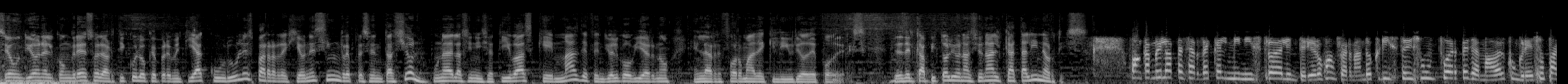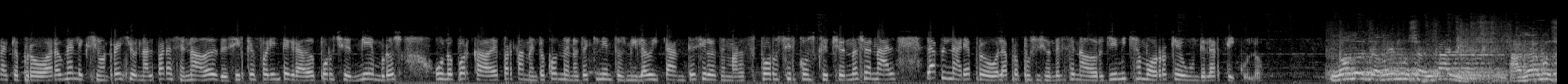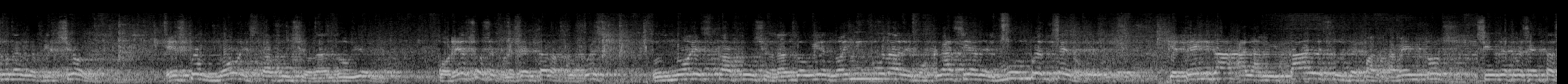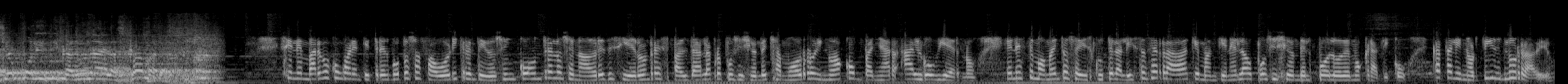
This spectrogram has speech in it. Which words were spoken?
Se hundió en el Congreso el artículo que permitía curules para regiones sin representación, una de las iniciativas que más defendió el gobierno en la reforma de equilibrio de poderes. Desde el Capitolio Nacional, Catalina Ortiz. Juan Camilo, a pesar de que el ministro del Interior, Juan Fernando Cristo, hizo un fuerte llamado al Congreso para que aprobara una elección regional para Senado, es decir, que fuera integrado por 100 miembros, uno por cada departamento con menos de 500 mil habitantes y los demás por circunscripción nacional, la plenaria aprobó la proposición del senador Jimmy Chamorro que hunde el artículo. No nos llamemos a engaños, hagamos una reflexión. Esto no está funcionando bien. Por eso se presenta la propuesta. No está funcionando bien. No hay ninguna democracia en el mundo entero que tenga a la mitad de sus departamentos sin representación política en una de las cámaras. Sin embargo, con 43 votos a favor y 32 en contra, los senadores decidieron respaldar la proposición de Chamorro y no acompañar al gobierno. En este momento se discute la lista cerrada que mantiene la oposición del Polo Democrático. Catalina Ortiz, Blue Radio.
